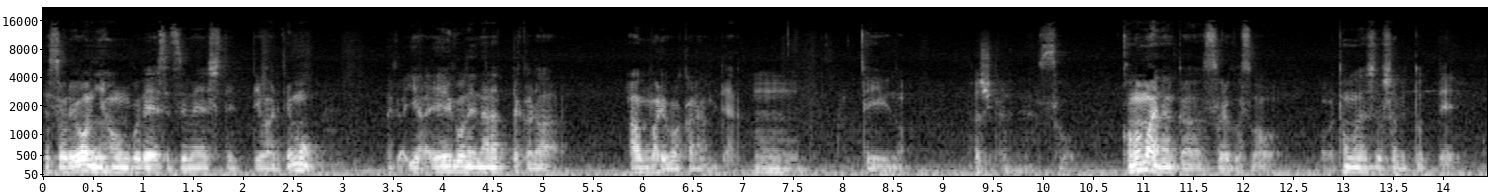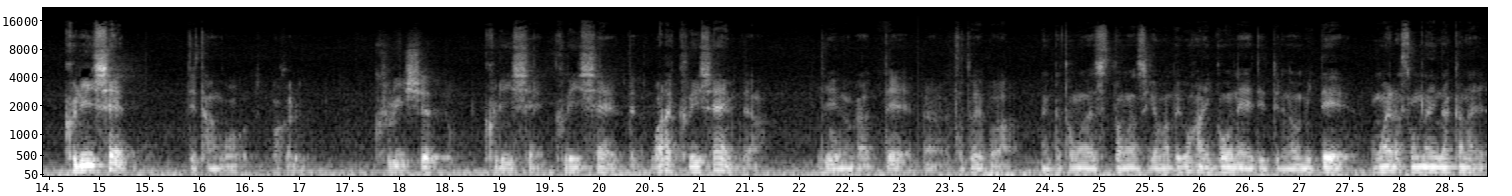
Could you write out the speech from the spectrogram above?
でそれを日本語で説明してって言われてもなんかいや英語で習ったからあんまりわからんみたいな。っうん。ていうの。確かにね。そう。この前なんかそれこそ友達と喋っとってクリシェって単語わかる？クリシェットクリシェクリシェって「What a クリシェ」みたいなっていうのがあって例えばなんか友達友達が「またご飯行こうね」って言ってるのを見て「お前らそんなに仲ない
